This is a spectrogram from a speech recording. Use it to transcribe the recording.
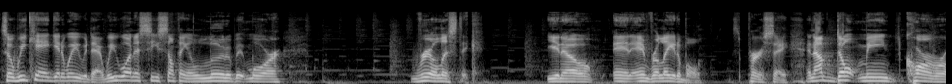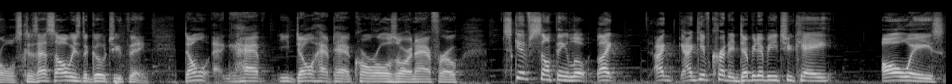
So we can't get away with that. We want to see something a little bit more realistic, you know, and, and relatable per se. And I don't mean cornrows because that's always the go-to thing. Don't have you don't have to have cornrows or an afro. Just give something a little like I, I give credit. WWE 2K always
